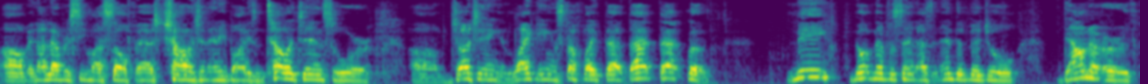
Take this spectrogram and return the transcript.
Um, and I never see myself as challenging anybody's intelligence or um, judging and liking and stuff like that. That, that, look, me, Miltnificent, as an individual, down to earth,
